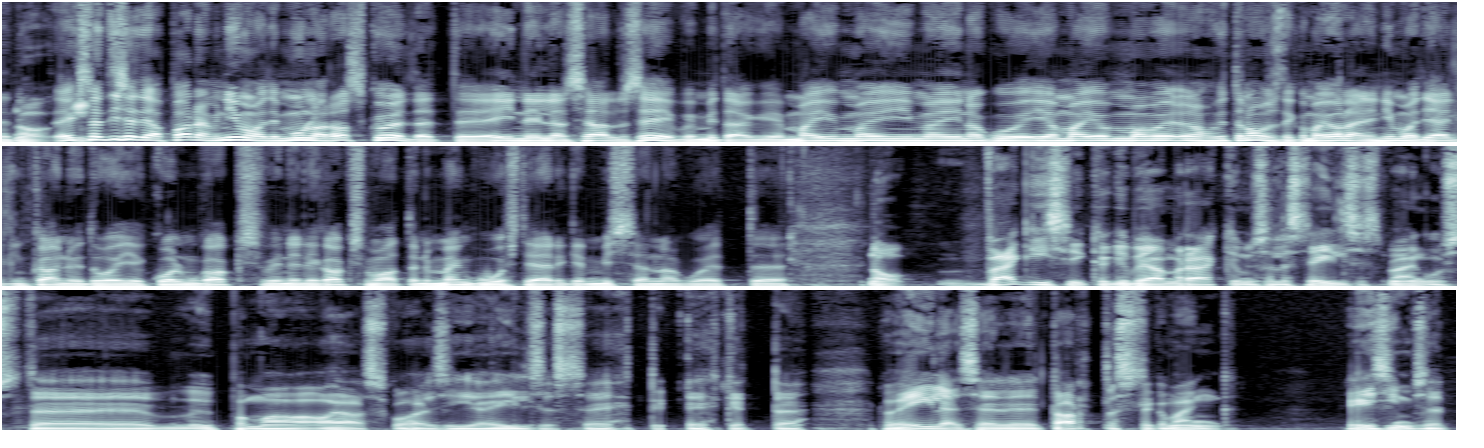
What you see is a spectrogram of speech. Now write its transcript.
et no, eks nad ise teavad paremini niimoodi, mul on raske öelda, et ei, neil on seal see või midagi, ma ei, ma ei, ma ei nagu ja ma ei, ma noh, ütlen ausalt, ega ma ei ole niimoodi jälginud ka nüüd, oi, kolm-kaks või neli-kaks, ma vaatan nüüd mängu uuesti järgi, mis seal nagu, et. no vägisi ikkagi peame rääkima sellest eilsest mängust, äh, hüppama ajas kohe siia eilsesse ehk, ehk et no eile see tartlastega mäng, esimesed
